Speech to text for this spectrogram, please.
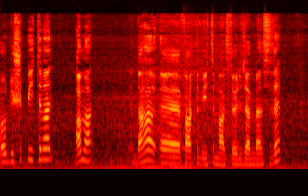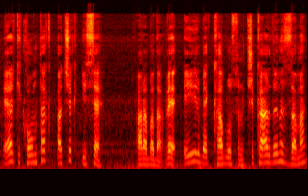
o düşük bir ihtimal ama daha e, farklı bir ihtimal söyleyeceğim ben size. Eğer ki kontak açık ise arabada ve airbag kablosunu çıkardığınız zaman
